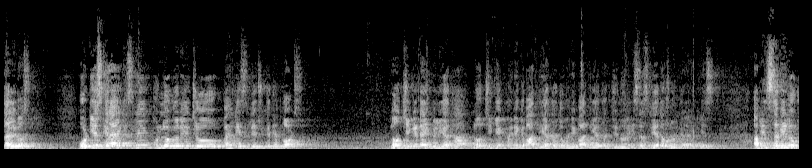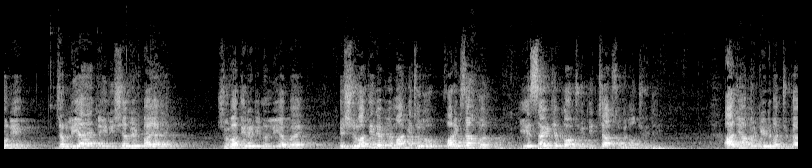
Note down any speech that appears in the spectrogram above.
ताली बात सुनिए। ओटीएस कराया किसने? उन लोगों ने जो पहले से ले चुके थे प्लॉट्स। लॉन्चिंग के टाइम पे लिया था। लॉन्चिंग एक महीने के बाद लिया था, दो महीने के बाद लिया था। जिन्होंने इस तरह लिया था, उन्होंने कराया ओटीएस। अब इन सभी लोगों ने जब लिया है तो इनिशियल रेट पाया है। शुरुआती रेट इन्होंने लिया हुआ है। इस शुरुआती रेट में मान के चलो फॉर एग्ज़ाम्पल ये साइट जब लॉन्च हुई थी 400 में लॉन्च हुई थी। आज यहाँ पर गेट बन चुका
